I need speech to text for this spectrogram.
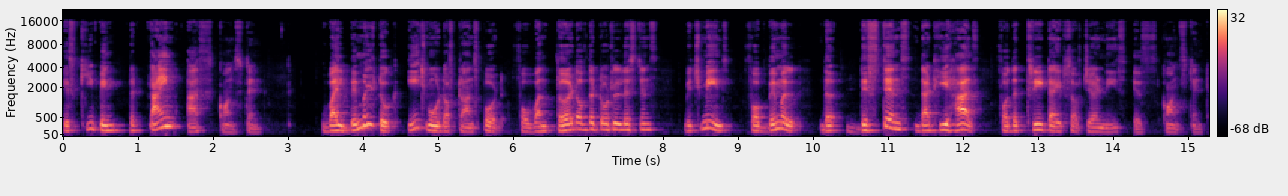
is keeping the time as constant. While Bimal took each mode of transport for one third of the total distance, which means for Bimal, the distance that he has for the three types of journeys is constant.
